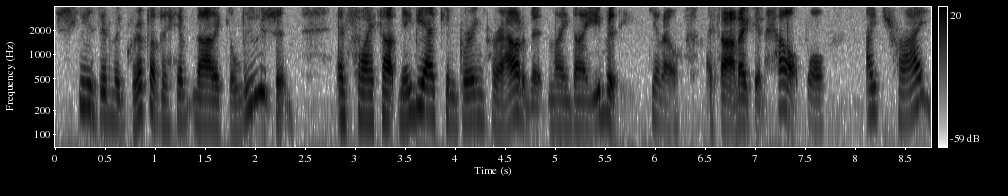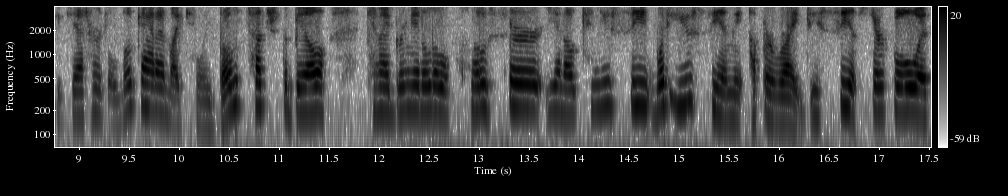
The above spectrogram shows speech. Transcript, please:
she's in the grip of a hypnotic illusion. And so I thought maybe I can bring her out of it, my naivety. You know, I thought I could help. Well, I tried to get her to look at it. I'm like, can we both touch the bill? Can I bring it a little closer? You know, can you see, what do you see in the upper right? Do you see a circle with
